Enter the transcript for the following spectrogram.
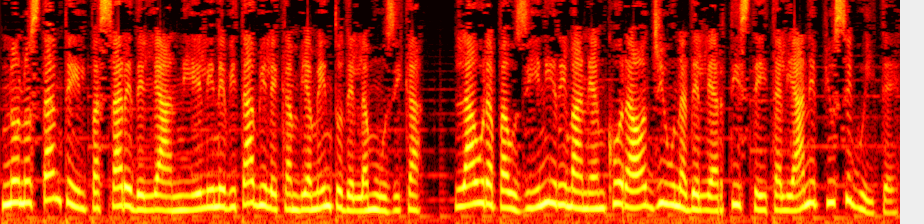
Nonostante il passare degli anni e l'inevitabile cambiamento della musica, Laura Pausini rimane ancora oggi una delle artiste italiane più seguite.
